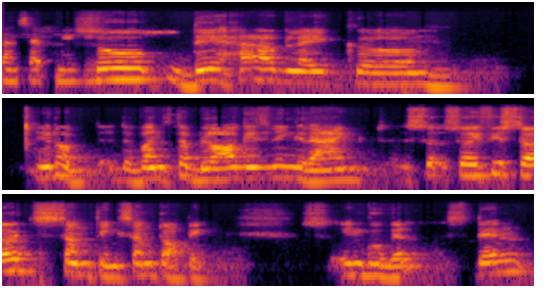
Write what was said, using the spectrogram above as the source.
concept maybe. So they have like um, you know the, once the blog is being ranked so, so if you search something some topic in google then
